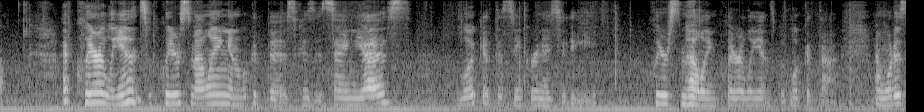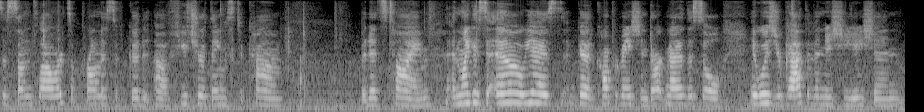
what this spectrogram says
I have clairalience with clear smelling, and look at this because it's saying yes. Look at the synchronicity. Clear smelling, clairalience, but look at that. And what is the sunflower? It's a promise of good uh, future things to come. But it's time. And like I said, oh yes, good confirmation. Dark night of the soul. It was your path of initiation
